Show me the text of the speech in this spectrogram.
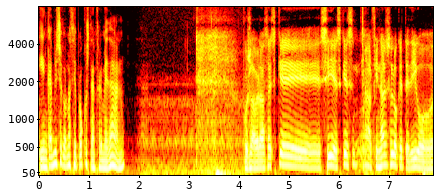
Y en cambio se conoce poco esta enfermedad, ¿no? Pues la verdad es que sí, es que es, al final es lo que te digo,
